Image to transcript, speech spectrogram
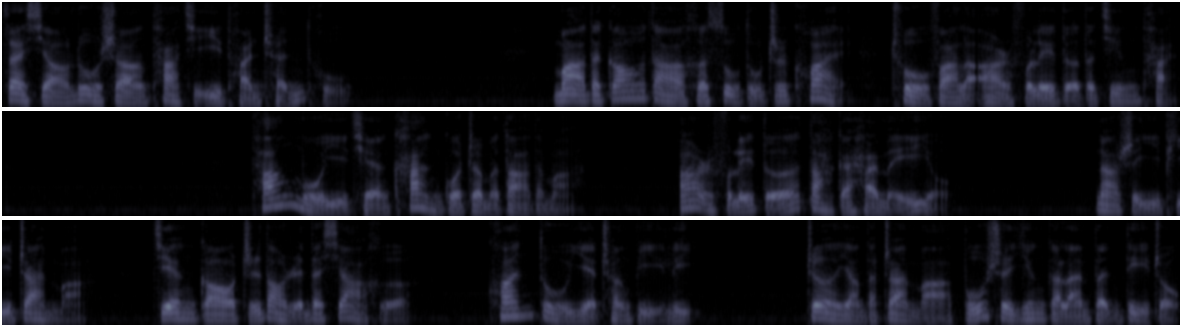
在小路上踏起一团尘土。马的高大和速度之快，触发了阿尔弗雷德的惊叹。汤姆以前看过这么大的马，阿尔弗雷德大概还没有。那是一匹战马，肩高直到人的下颌，宽度也成比例。这样的战马不是英格兰本地种，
